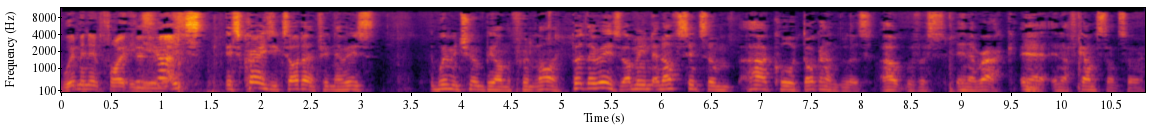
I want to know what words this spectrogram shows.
Women in fighting Discuss. units. It's it's crazy because I don't think there is. Women shouldn't be on the front line, but there is. I mean, and I've seen some hardcore dog handlers out with us in Iraq, uh, in Afghanistan. Sorry,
